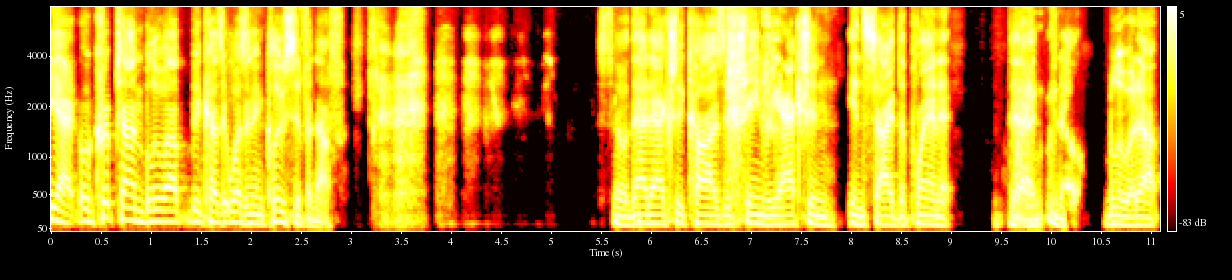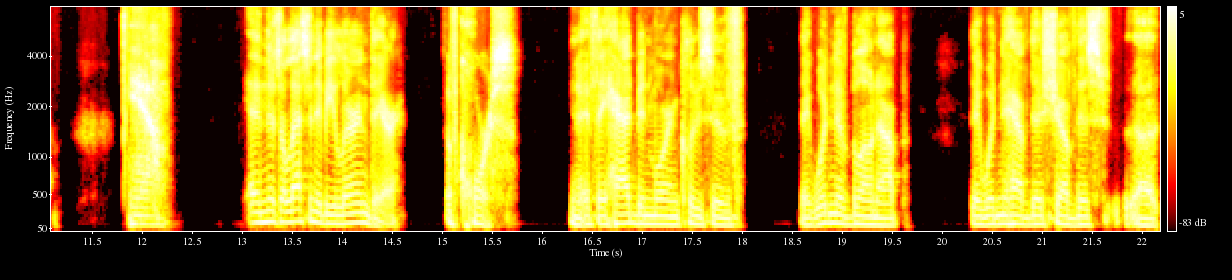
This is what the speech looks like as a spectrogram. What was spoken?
Yeah, well, Krypton blew up because it wasn't inclusive enough. So that actually caused a chain reaction inside the planet that Right. you know blew it up. Yeah, And there's a lesson to be learned there. of course. You know, if they had been more inclusive, they wouldn't have blown up. They wouldn't have to shove this uh,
